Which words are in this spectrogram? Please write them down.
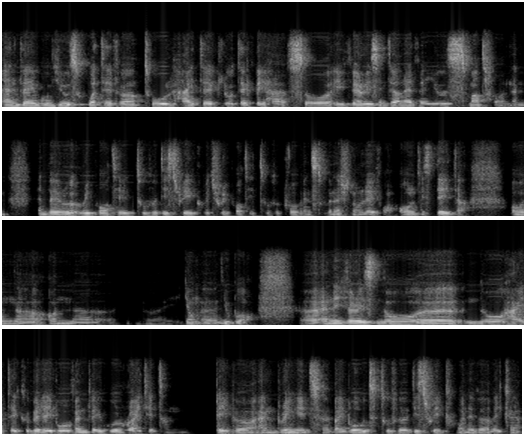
and they would use whatever tool, high-tech, low-tech they have. So if there is internet, they use smartphone, and, and they reported to the district, which reported to the province, to the national level, all this data on, uh, on uh young uh, newborn. Uh, and if there is no uh, no high tech available, then they will write it on paper and bring it uh, by boat to the district whenever they can.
